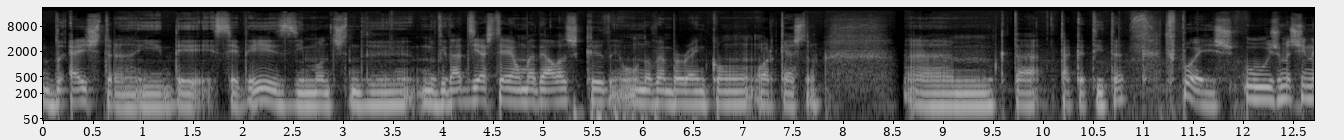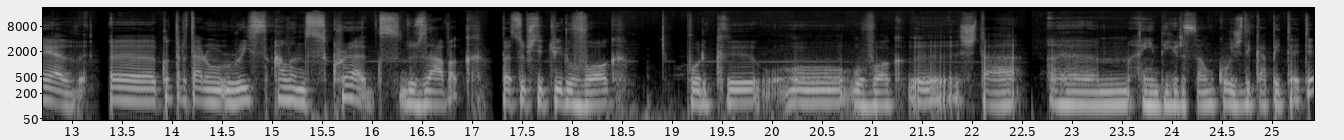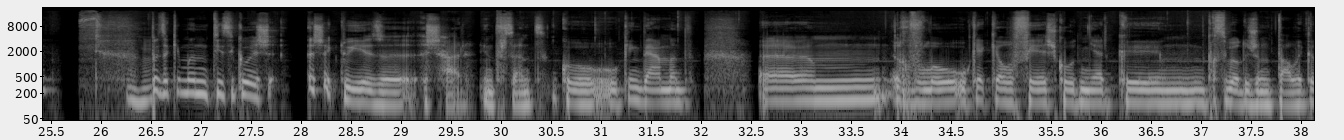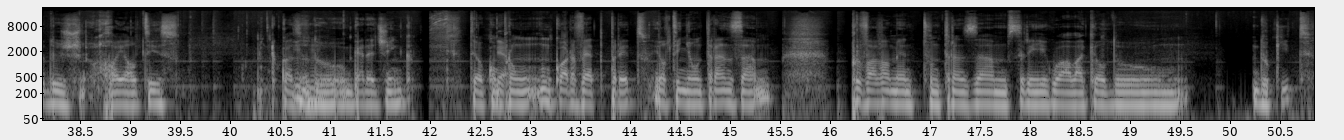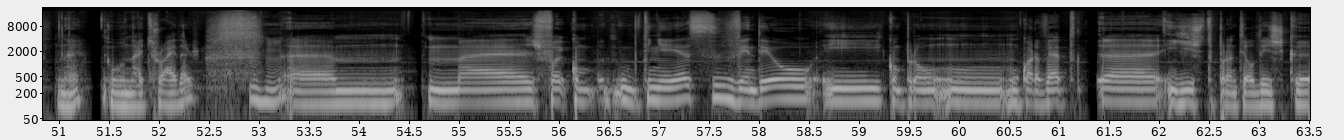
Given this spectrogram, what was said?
de extra e de CDs e montes de novidades e esta é uma delas que o November Rain com orquestra um, que está tá catita depois os Machine Head uh, contrataram Rhys Alan Scruggs do Zavok para substituir o Vogue porque o, o Vogue uh, está um, em digressão com os Decapitated Uhum. Depois aqui uma notícia que hoje achei que tu ias eh, achar interessante que o, King Diamond um, revelou o que é que ele fez com o dinheiro que um, recebeu dos Metallica, dos royalties por causa uhum. do Garage Inc. Ele comprou yeah. um, um, Corvette preto. Ele tinha um Transam. Provavelmente um Transam seria igual àquele do do kit, né? o Knight Rider. Uhum. Um, mas foi com, tinha esse, vendeu e comprou um, um Corvette. Uh, e isto, pronto, ele diz que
